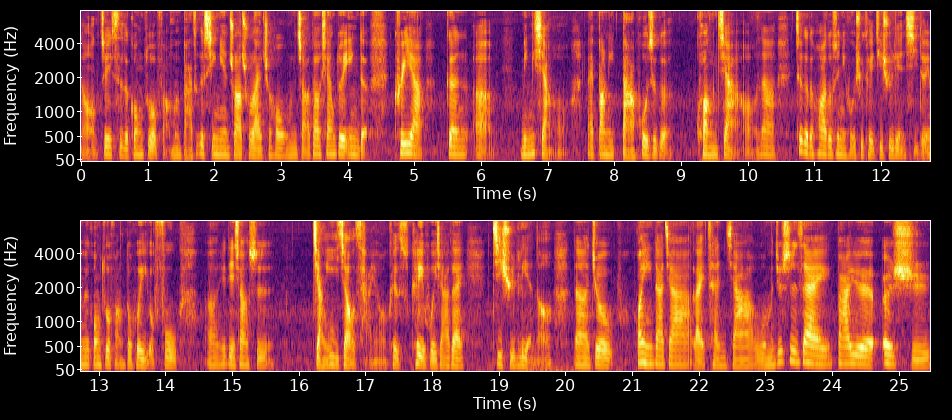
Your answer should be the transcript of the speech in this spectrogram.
哦，这一次的工作坊，我们把这个信念抓出来之后，我们找到相对应的 Kriya 跟呃冥想哦，来帮你打破这个框架哦。那这个的话，都是你回去可以继续练习的，因为工作坊都会有附，呃，有点像是讲义教材哦，可以可以回家再继续练哦。那就欢迎大家来参加，我们就是在八月二十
